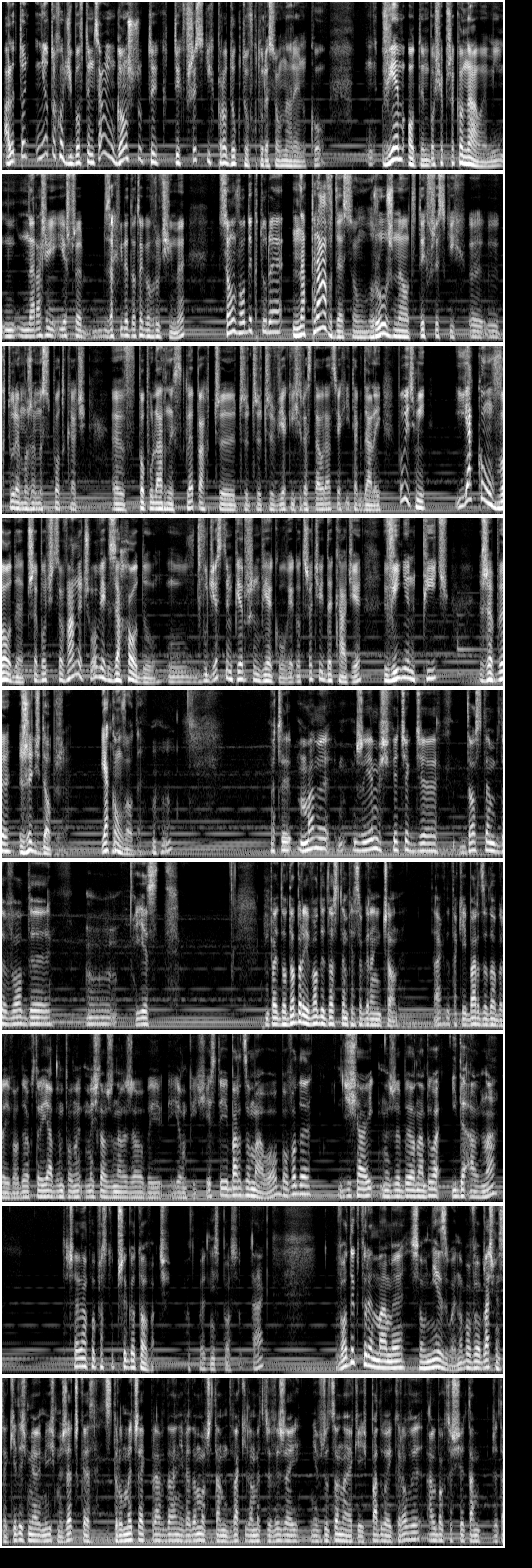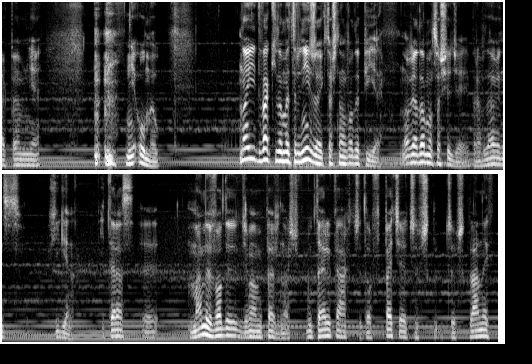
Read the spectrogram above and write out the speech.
Ale to nie o to chodzi, bo w tym całym gąszczu tych, tych wszystkich produktów, które są na rynku, wiem o tym, bo się przekonałem i na razie jeszcze za chwilę do tego wrócimy. Są wody, które naprawdę są różne od tych wszystkich, y, y, które możemy spotkać y, w popularnych sklepach czy, czy, czy, czy w jakichś restauracjach i tak dalej. Powiedz mi, jaką wodę przebodźcowany człowiek zachodu w XXI wieku, w jego trzeciej dekadzie, winien pić, żeby żyć dobrze? Jaką wodę? Mhm. Znaczy, mamy, żyjemy w świecie, gdzie dostęp do wody mm, jest. Do dobrej wody dostęp jest ograniczony. Tak? Do takiej bardzo dobrej wody, o której ja bym pomyślał, że należałoby ją pić. Jest jej bardzo mało, bo wodę dzisiaj, żeby ona była idealna, to trzeba ją po prostu przygotować w odpowiedni sposób. Tak? Wody, które mamy, są niezłe, no bo wyobraźmy sobie, kiedyś mieliśmy rzeczkę, strumyczek, prawda, nie wiadomo, czy tam dwa kilometry wyżej nie wrzucono jakiejś padłej krowy, albo ktoś się tam, że tak powiem, nie, nie umył. No i dwa kilometry niżej ktoś tą wodę pije. No wiadomo, co się dzieje, prawda, więc higiena. I teraz y, mamy wody, gdzie mamy pewność, w butelkach, czy to w pecie, czy w, czy w szklanych,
